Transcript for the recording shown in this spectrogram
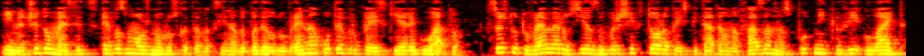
Иначе до месец е възможно руската вакцина да бъде одобрена от европейския регулатор. В същото време Русия завърши втората изпитателна фаза на Спутник V Lite,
